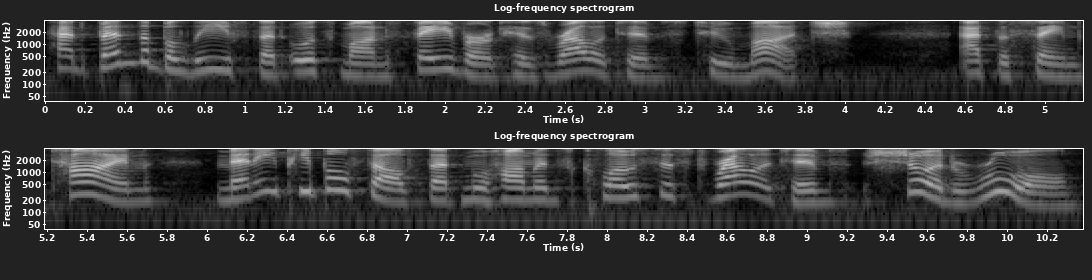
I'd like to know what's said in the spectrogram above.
had been the belief that Uthman favored his relatives too much. At the same time, many people felt that Muhammad's closest relatives should rule.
